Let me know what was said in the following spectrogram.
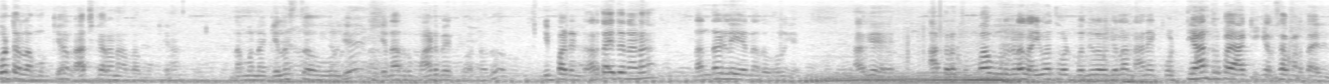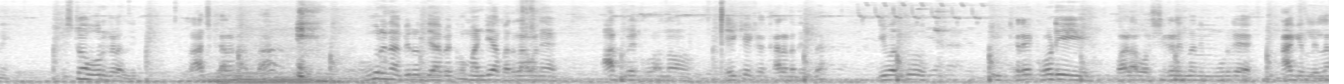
ಓಟಲ್ಲ ಮುಖ್ಯ, ರಾಜಕಾರಣ ಅಲ್ಲ ಮುಖ್ಯ. ನಮ್ಮನ್ನು ಗೆಲ್ಲಿಸ್ತಾ ಊರಿಗೆ ಏನಾದರೂ ಮಾಡಬೇಕು ಅನ್ನೋದು ಇಂಪಾರ್ಟೆಂಟ್. ಅರ್ಥ ಆಯ್ತೇನಣ್ಣ ನಂದಳ್ಳಿ ಅನ್ನೋದು ಊರಿಗೆ. ಹಾಗೆ ಆ ಥರ ತುಂಬ ಊರುಗಳಲ್ಲಿ ಐವತ್ತು ಓಟ್ ಬಂದಿರೋರಿಗೆಲ್ಲ ನಾನೇ ಕೋಟ್ಯಾಂತ ರೂಪಾಯಿ ಹಾಕಿ ಕೆಲಸ ಮಾಡ್ತಾ ಇದ್ದೀನಿ. ಎಷ್ಟೋ ಊರುಗಳಲ್ಲಿ. ರಾಜಕಾರಣ ಅಂತ ಊರಿನ ಅಭಿವೃದ್ಧಿ ಆಗಬೇಕು, ಮಂಡ್ಯ ಬದಲಾವಣೆ ಆಗಬೇಕು ಅನ್ನೋ ಏಕೈಕ ಕಾರಣದಿಂದ ಇವತ್ತು ಈ ಕೆರೆ ಕೋಡಿ ಭಾಳ ವರ್ಷಗಳಿಂದ ನಿಮ್ಮ ಊರಿಗೆ ಆಗಿರಲಿಲ್ಲ.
